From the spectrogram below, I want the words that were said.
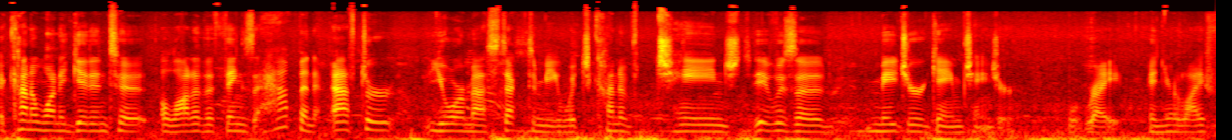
I kind of want to get into a lot of the things that happened after your mastectomy, which kind of changed. It was a major game changer, right, in your life.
